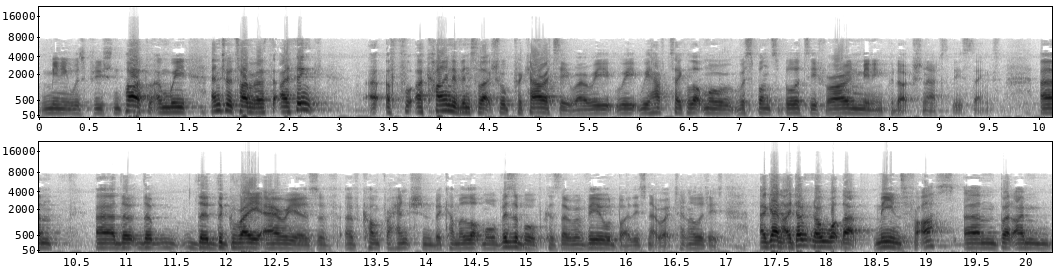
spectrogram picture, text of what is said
meaning was produced in the past. And we enter a time of, I think, a, a, kind of intellectual precarity where we, we, we, have to take a lot more responsibility for our own meaning production out of these things. Um, uh, the, the, the, the grey areas of, of comprehension become a lot more visible because they're revealed by these network technologies. Again, I don't know what that means for us, um, but I'm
